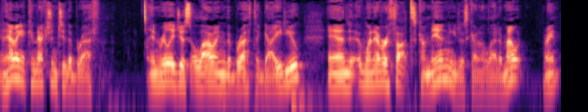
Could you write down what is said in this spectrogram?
and having a connection to the breath and really just allowing the breath to guide you. And whenever thoughts come in, you just kind of let them out, right?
